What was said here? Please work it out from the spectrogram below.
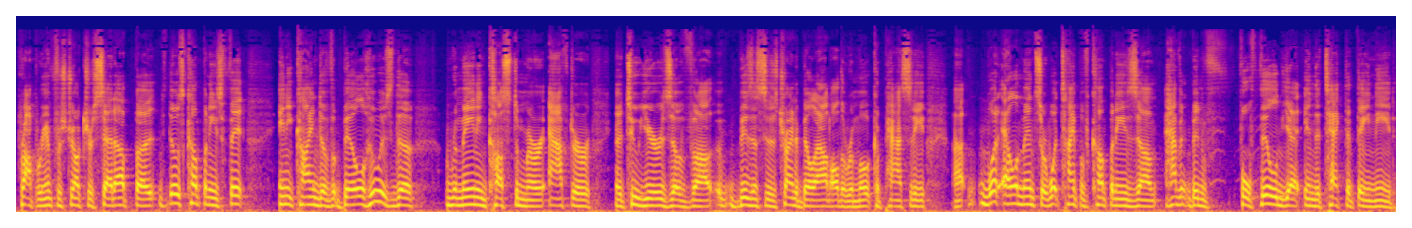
proper infrastructure set up. Uh, those companies fit any kind of bill. Who is the remaining customer after uh, two years of uh, businesses trying to build out all the remote capacity? what elements or what type of companies um, haven't been f- fulfilled yet in the tech that they need?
